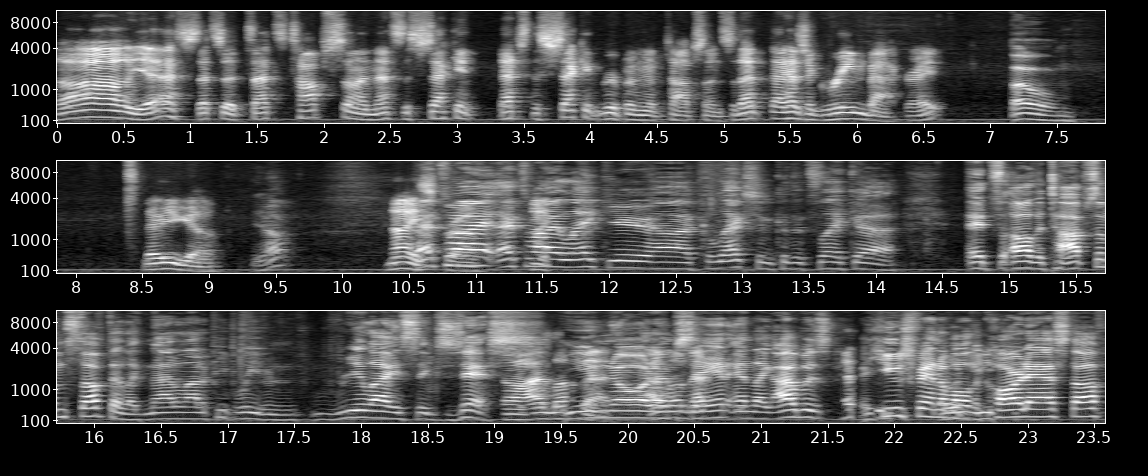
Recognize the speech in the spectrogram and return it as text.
Oh yes, that's a that's Top Sun. That's the second that's the second grouping of Top Sun. So that that has a green back, right? Boom. There you go. Yep. Nice. that's bro. why that's why I like your uh, collection because it's like uh, it's all the Top Sun stuff that like not a lot of people even realize exists. Oh, I love You that. know what I I'm love that. saying? And like I was a huge fan of all the Carddass stuff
